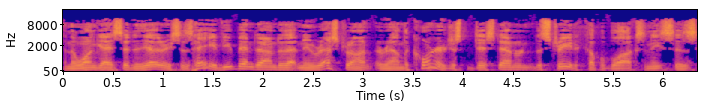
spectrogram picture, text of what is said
and the one guy said to the other, he says, "Hey, have you been down to that new restaurant around the corner, just just down the street a couple blocks?" And he says,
